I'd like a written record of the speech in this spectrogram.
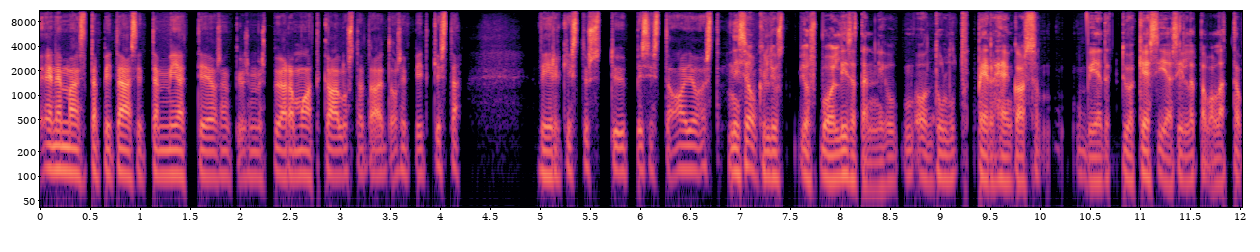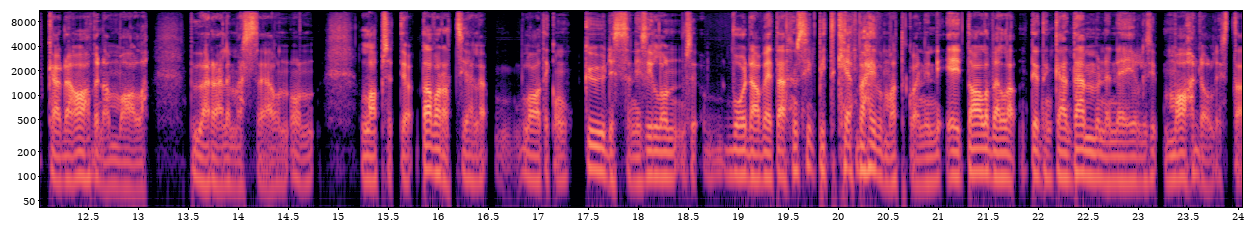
enemmän sitä pitää sitten miettiä, jos on kysymys pyörämatkailusta tai tosi pitkistä – virkistystyyppisistä ajoista. Niin se on kyllä just, jos voi lisätä, niin on tullut perheen kanssa vietettyä kesiä sillä tavalla, että käydään Ahvenanmaalla pyöräilemässä ja on, on lapset ja tavarat siellä laatikon kyydissä, niin silloin voidaan vetää pitkiä päivämatkoja, niin ei talvella tietenkään tämmöinen ei olisi mahdollista.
